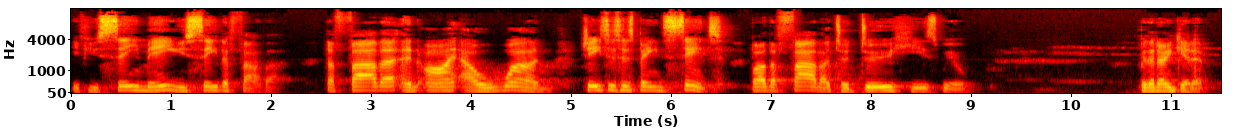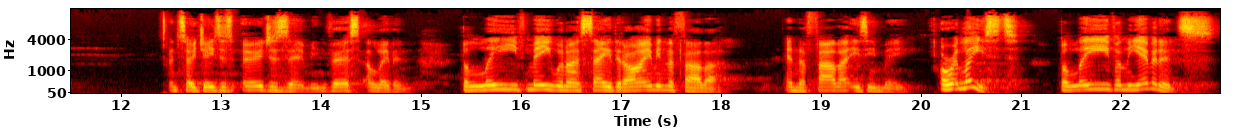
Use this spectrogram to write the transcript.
if you see me, you see the Father. The Father and I are one. Jesus has been sent by the Father to do his will. But they don't get it. And so Jesus urges them in verse 11, believe me when I say that I am in the Father and the Father is in me. Or at least believe on the evidence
